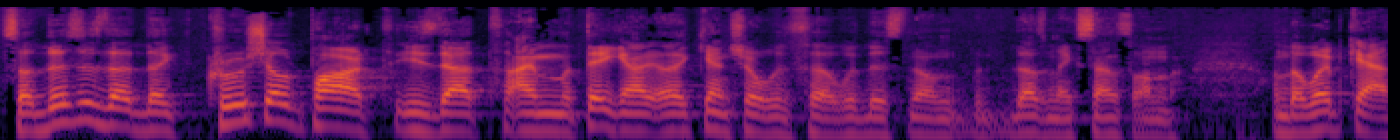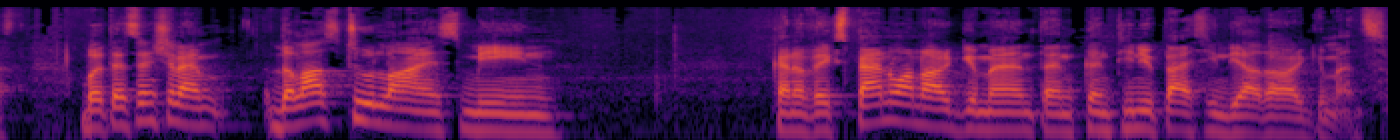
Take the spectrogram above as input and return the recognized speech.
So this is the, the crucial part is that I'm taking, I, I can't show with, uh, with this, no, it doesn't make sense on, on the webcast. But essentially, I'm, the last two lines mean kind of expand one argument and continue passing the other arguments.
